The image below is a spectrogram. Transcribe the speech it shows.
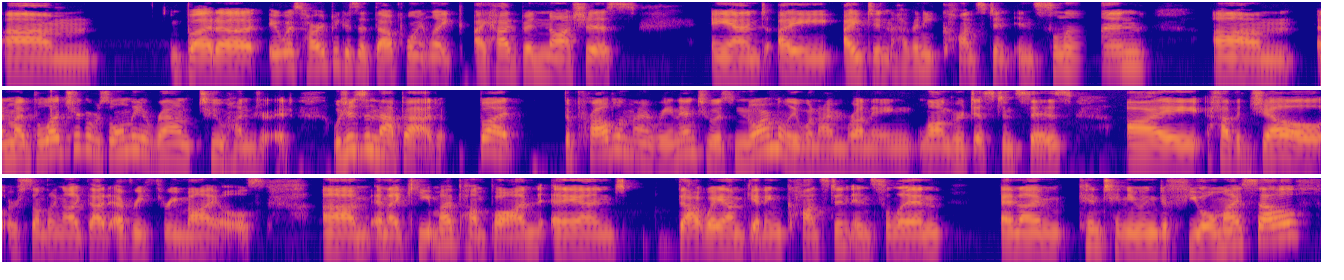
Um, but uh, it was hard because at that point, like I had been nauseous and I I didn't have any constant insulin. Um, and my blood sugar was only around 200, which isn't that bad. But the problem I ran into is normally when I'm running longer distances, I have a gel or something like that every three miles. Um, and I keep my pump on, and that way I'm getting constant insulin and I'm continuing to fuel myself.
